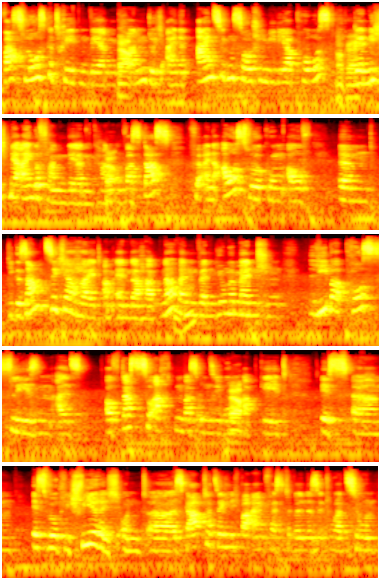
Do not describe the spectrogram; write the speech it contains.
was losgetreten werden kann ja. durch einen einzigen Social Media Post, okay. der nicht mehr eingefangen werden kann. Ja. Und was das für eine Auswirkung auf ähm, die Gesamtsicherheit am Ende hat, ne? Mhm. wenn, wenn junge Menschen lieber Posts lesen, als auf das zu achten, was um sie herum ja. abgeht, ist, ähm, ist wirklich schwierig. Und äh, es gab tatsächlich bei einem Festival eine Situation,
